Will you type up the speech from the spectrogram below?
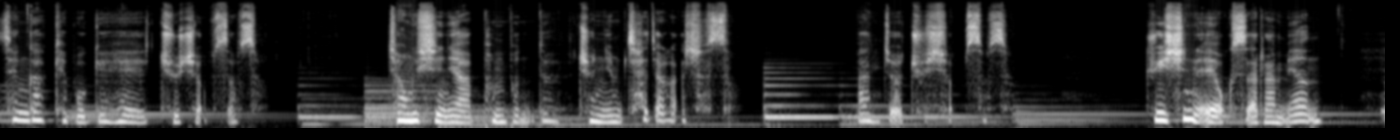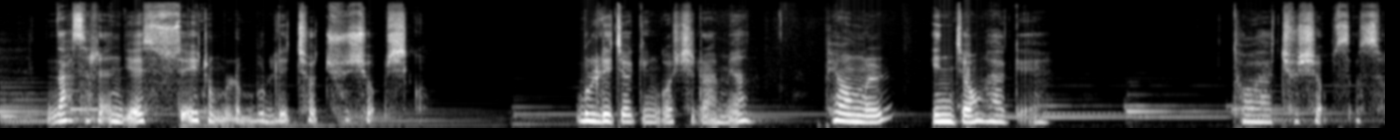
생각해 보게 해 주시옵소서. 정신이 아픈 분들 주님 찾아가셔서 만져 주시옵소서. 귀신의 역사라면 나사렛 예수의 이름으로 물리쳐 주시옵시고 물리적인 것이라면 병을 인정하게 도와주시옵소서.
